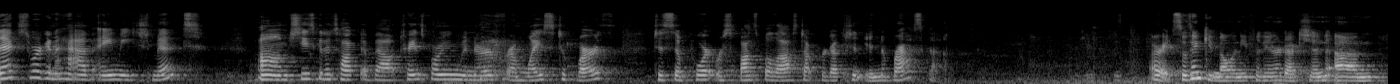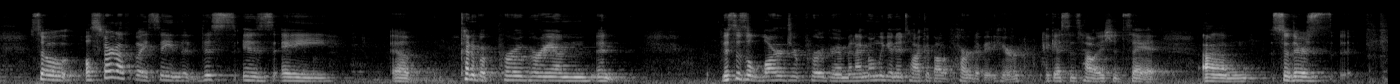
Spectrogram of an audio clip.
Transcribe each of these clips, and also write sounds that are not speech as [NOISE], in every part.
Next, we're going to have Amy Schmidt. Um, she's going to talk about transforming manure from waste to worth to support responsible livestock production in Nebraska. All right, so thank you, Melanie, for the introduction. Um, so I'll start off by saying that this is a, a kind of a program, and this is a larger program, and I'm only going to talk about a part of it here, I guess is how I should say it. Um, so there's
